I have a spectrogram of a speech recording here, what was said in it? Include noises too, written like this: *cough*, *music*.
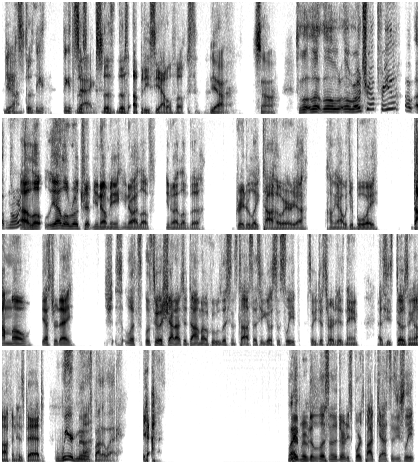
Yeah, the- I think it. I think it's those, Zags. those those uppity Seattle folks. yeah. So, so a little, little, little, road trip for you up, up north. A little, yeah, a little road trip. You know me. You know I love. You know I love the Greater Lake Tahoe area. Hung out with your boy Damo yesterday. Let's let's do a shout out to Damo who listens to us as he goes to sleep. So he just heard his name as he's dozing off in his bed. Weird move, uh, by the way. Yeah, Like, weird move to listen to the Dirty Sports podcast as you sleep.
